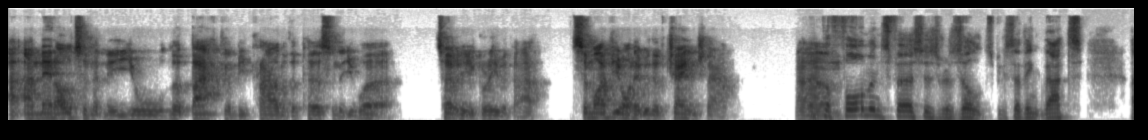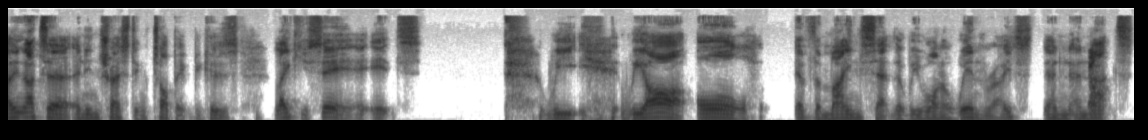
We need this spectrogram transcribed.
and then ultimately you'll look back and be proud of the person that you were totally agree with that so my view on it would have changed now um, performance versus results because i think that's i think that's a, an interesting topic because like you say it's we we are all of the mindset that we want to win, right? And and yep. that's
